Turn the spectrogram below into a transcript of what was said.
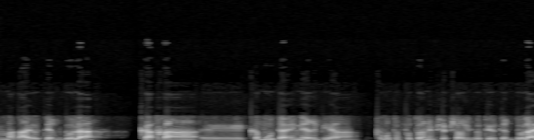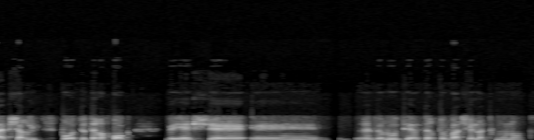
מראה יותר גדולה, ככה כמות האנרגיה, כמות הפוטונים שאפשר לקלוט יותר גדולה, אפשר לצפות יותר רחוק ויש רזולוציה יותר טובה של התמונות.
